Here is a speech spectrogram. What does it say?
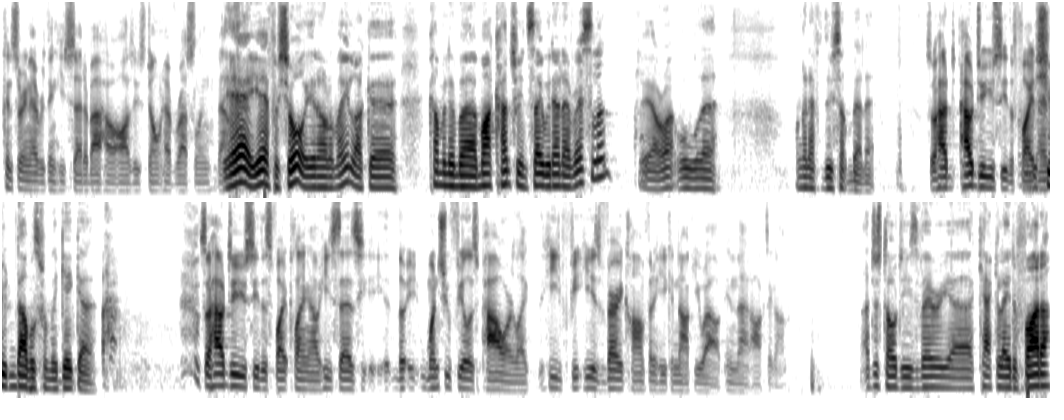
considering everything he said about how Aussies don't have wrestling? yeah, there? yeah, for sure. You know what I mean? Like uh, coming to my, my, country and say we don't have wrestling. Yeah, all right. Well, uh, I'm gonna have to do something about that. So how how do you see the fight? shooting doubles from the get go. So how do you see this fight playing out? He says he, the, once you feel his power, like he he is very confident he can knock you out in that octagon. I just told you he's a very uh, calculated fighter.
